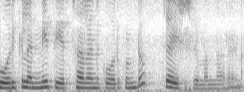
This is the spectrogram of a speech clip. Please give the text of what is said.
కోరికలన్నీ తీర్చాలని కోరుకుంటూ జై శ్రీమన్నారాయణ.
